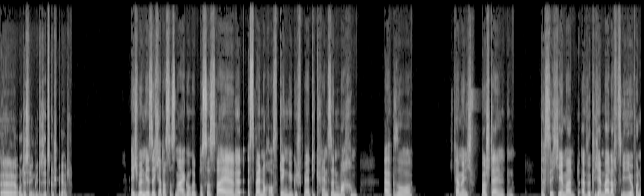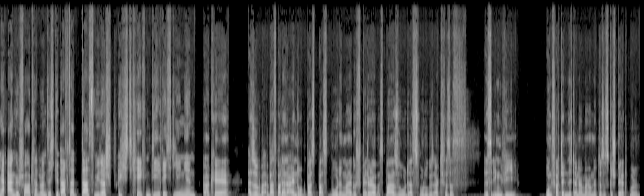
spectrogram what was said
äh, und deswegen wird es jetzt gesperrt? Ich bin mir sicher, dass es ein Algorithmus ist, weil es werden noch oft Dinge gesperrt, die keinen Sinn machen. Also, ich kann mir nicht vorstellen, dass sich jemand äh, wirklich ein Weihnachtsvideo von mir angeschaut hat und sich gedacht hat, das widerspricht gegen die Richtlinien. Okay. Also, wa- was war dein Eindruck? Was, was wurde mal gesperrt oder was war so das, wo du gesagt hast, das ist irgendwie unverständlich deiner Meinung nach, dass es gesperrt wurde?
